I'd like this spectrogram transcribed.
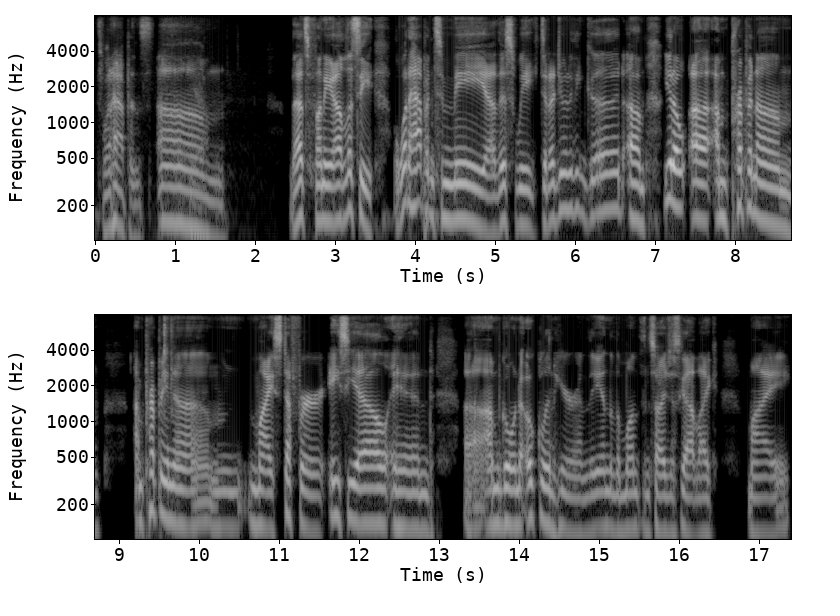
that's what happens. Um, that's funny. Uh, let's see what happened to me uh, this week. Did I do anything good? Um, you know, uh, I'm prepping. Um, I'm prepping um my stuff for ACL, and uh, I'm going to Oakland here in the end of the month, and so I just got like my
